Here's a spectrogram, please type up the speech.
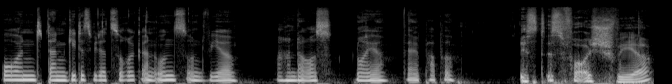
und dann geht es wieder zurück an uns und wir machen daraus neue Wellpappe. Ist es für euch schwer,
